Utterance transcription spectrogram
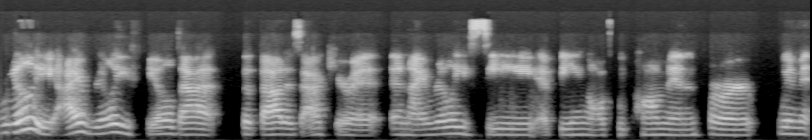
Really, I really feel that that that is accurate and i really see it being all too common for women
